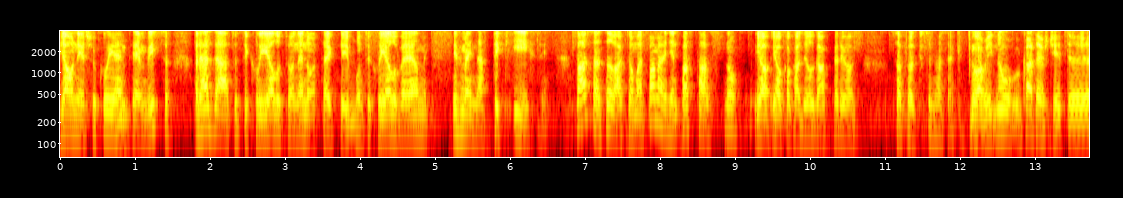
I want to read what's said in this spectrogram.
jauniešu klientiem, visu redzētu tik lielu to nenoteiktību un tik lielu vēlmi izmēģināt tik īsi. Pārsvarā cilvēki tomēr pamēģina pastāstīt nu, jau, jau kaut kādu ilgāku periodu. Saprotu, kas tur notiek. Labi, nu, kā tev šķiet, eh,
